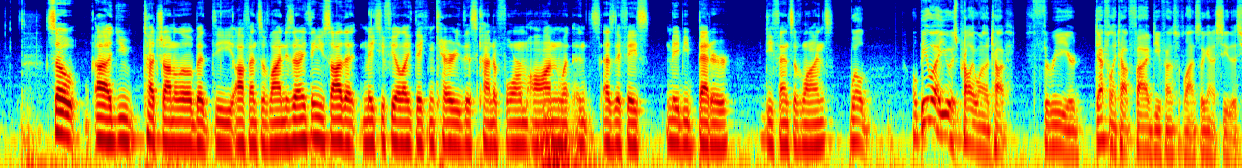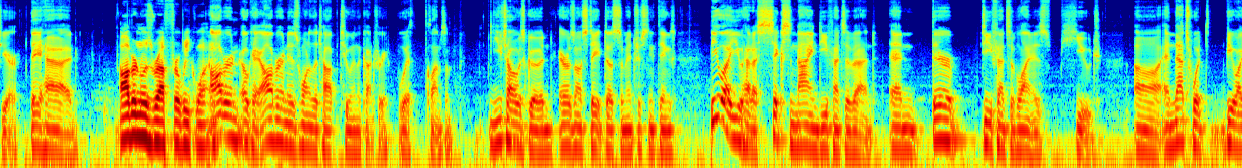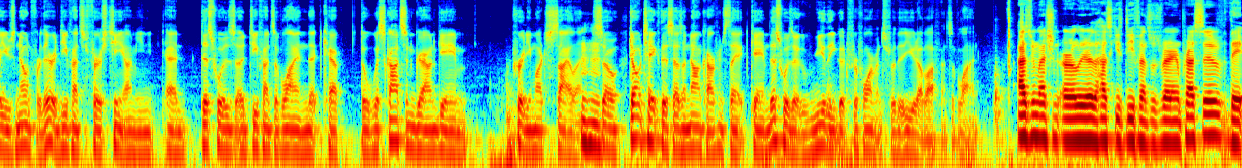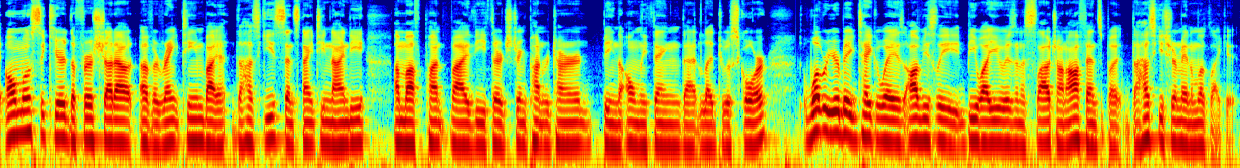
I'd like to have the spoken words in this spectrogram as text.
So, uh, you touched on a little bit the offensive line. Is there anything you saw that makes you feel like they can carry this kind of form on when, as they face maybe better defensive lines? Well, well, BYU is probably one of the top three or definitely top five defensive lines they're going to see this year. They had Auburn was rough for week one. Auburn, okay, Auburn is one of the top two in the country with Clemson. Utah was good. Arizona State does some interesting things. BYU had a six nine defensive end, and their defensive line is huge. Uh, and that's what BYU is known for. They're a defensive first team. I mean, and this was a defensive line that kept the Wisconsin ground game pretty much silent. Mm-hmm. So don't take this as a non-conference game. This was a really good performance for the UW offensive line. As we mentioned earlier, the Huskies defense was very impressive. They almost secured the first shutout of a ranked team by the Huskies since 1990. A muff punt by the third string punt returner being the only thing that led to a score. What were your big takeaways? Obviously, BYU isn't a slouch on offense, but the Huskies sure made them look like it.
